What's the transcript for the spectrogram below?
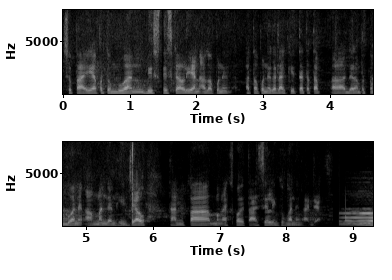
supaya pertumbuhan bisnis kalian ataupun ataupun negara kita tetap uh, dalam pertumbuhan yang aman dan hijau tanpa mengeksploitasi lingkungan yang ada. Thank you.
